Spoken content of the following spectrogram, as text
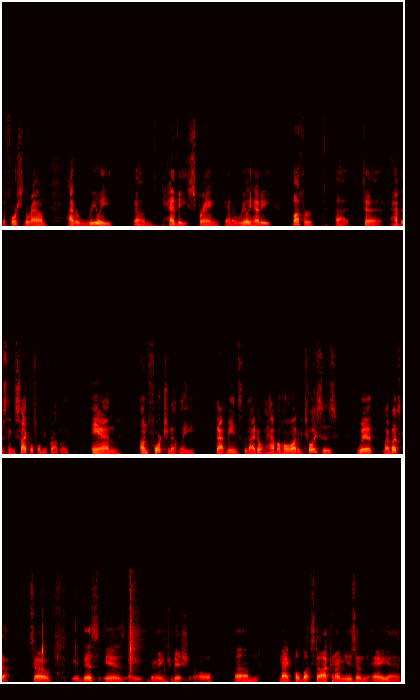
the force of the round, I have a really um, heavy spring and a really heavy buffer uh, to have this thing cycle for me properly. And unfortunately, that means that I don't have a whole lot of choices with my buttstock. So this is a very traditional um, Magpul buttstock, and I'm using a uh,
